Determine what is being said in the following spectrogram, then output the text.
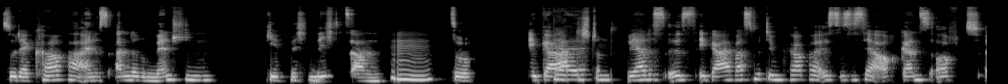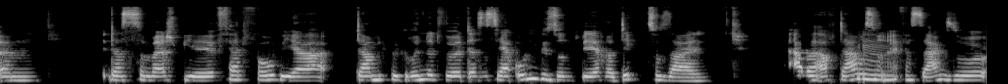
so der Körper eines anderen Menschen geht mich nichts an. Mhm. So, egal ja, das wer das ist, egal was mit dem Körper ist, es ist ja auch ganz oft, ähm, dass zum Beispiel Fatphobia damit begründet wird, dass es ja ungesund wäre, dick zu sein. Aber auch da muss mhm. man einfach sagen, so,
